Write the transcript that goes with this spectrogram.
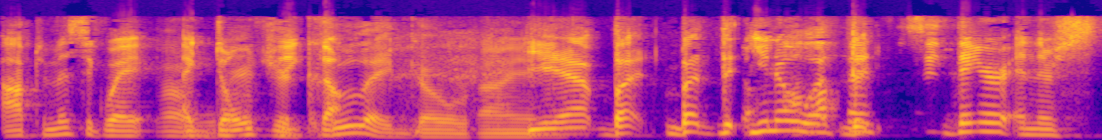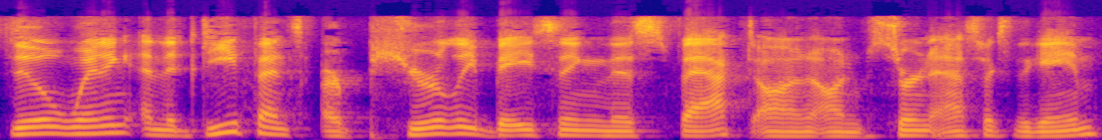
optimistic way. Oh, I don't where'd your think the Kool-Aid go, Ryan. Yeah, but but the, you know what? The, offense is there and they're still winning, and the defense are purely basing this fact on on certain aspects of the game.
